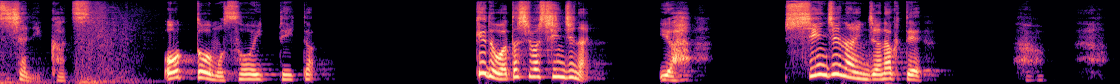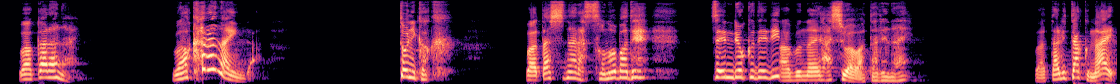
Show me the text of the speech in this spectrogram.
者に勝つ。オットーもそう言っていた。けど私は信じない。いや信じないんじゃなくて わからない。わからないんだ。とにかく私ならその場で全力でリ危ない橋は渡れない。渡りたくない。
